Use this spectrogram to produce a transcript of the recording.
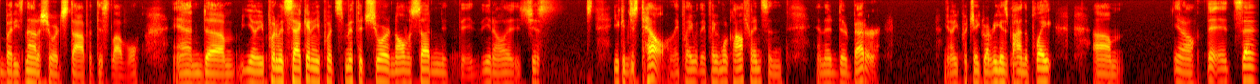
but he's not a shortstop at this level. And um, you know, you put him at second, and you put Smith at short, and all of a sudden, you know, it's just you can just tell they play with they play with more confidence, and and they're they're better. You know, you put Jake Rodriguez behind the plate. Um, you know, it's that.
